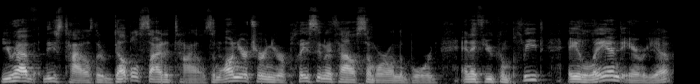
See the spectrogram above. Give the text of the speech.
You have these tiles. They're double-sided tiles, and on your turn, you're placing a tile somewhere on the board. And if you complete a land area,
